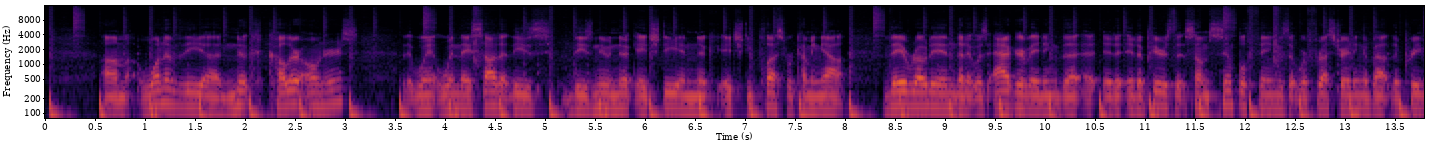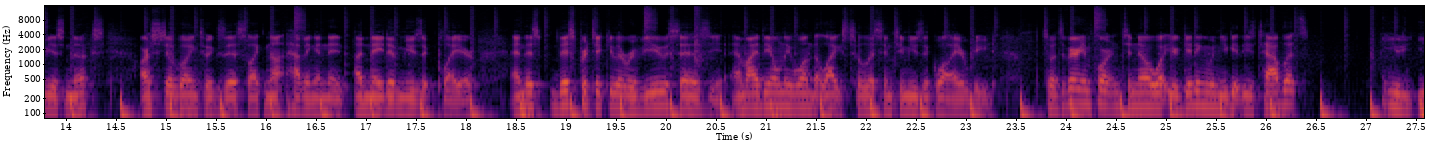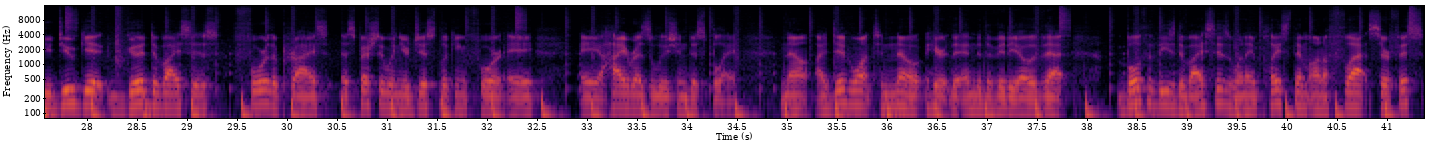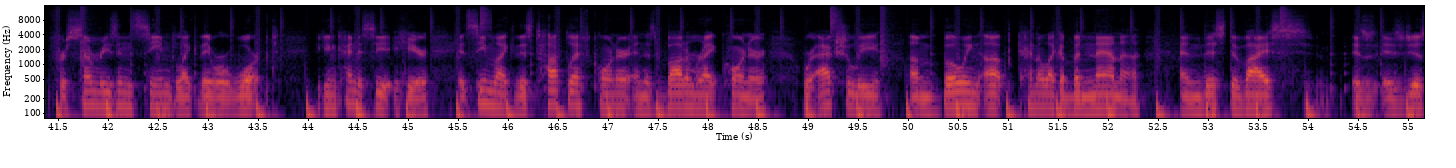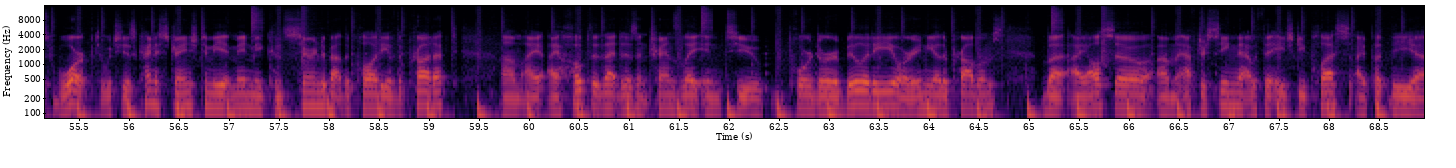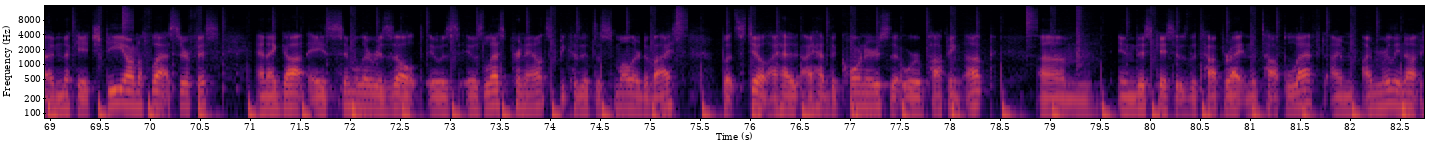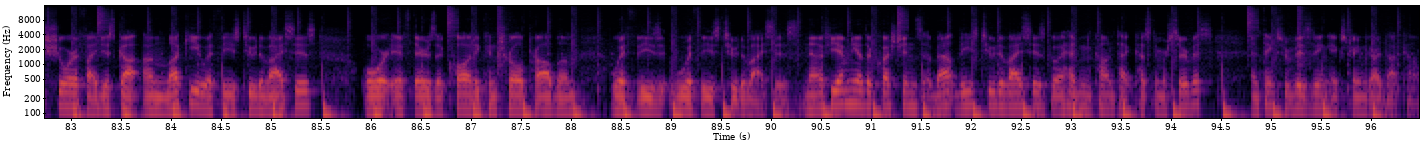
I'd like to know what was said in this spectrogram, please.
Um, one of the uh, Nook color owners when, when they saw that these these new Nook HD and Nook HD Plus were coming out, they wrote in that it was aggravating that it, it appears that some simple things that were frustrating about the previous Nooks are still going to exist, like not having a, na a native music player. And this this particular review says, "Am I the only one that likes to listen to music while I read?" So it's very important to know what you're getting when you get these tablets. You, you do get good devices for the price, especially when you're just looking for a a high resolution display. Now, I did want to note here at the end of the video that both of these devices, when I placed them on a flat surface, for some reason seemed like they were warped. you can kind of see it here. It seemed like this top left corner and this bottom right corner were actually um, bowing up kind of like a banana and this device is, is just warped, which is kind of strange to me. It made me concerned about the quality of the product. Um, I, I, hope that that doesn't translate into poor durability or any other problems. But I also, um, after seeing that with the HD Plus, I put the uh, Nook HD on a flat surface and I got a similar result. It was it was less pronounced because it's a smaller device, but still I had I had the corners that were popping up um, in this case, it was the top right and the top left. I'm, I'm really not sure if I just got unlucky with these two devices or if there's a quality control problem with these with these two devices. Now, if you have any other questions about these two devices, go ahead and contact customer service. And thanks for visiting xtremeguard.com.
